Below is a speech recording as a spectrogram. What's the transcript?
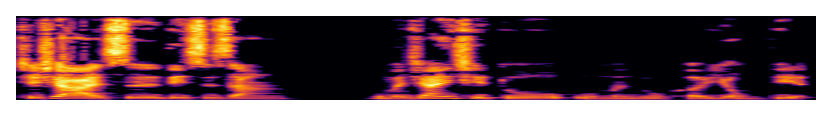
接下来是第四章。我们将一起读我们如何用电。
